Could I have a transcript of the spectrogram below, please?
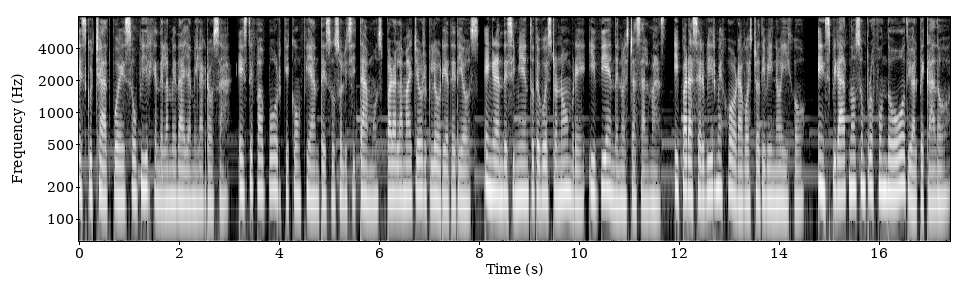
Escuchad, pues, oh Virgen de la Medalla Milagrosa, este favor que confiantes os solicitamos para la mayor gloria de Dios, engrandecimiento de vuestro nombre y bien de nuestras almas, y para servir mejor a vuestro divino Hijo Inspiradnos un profundo odio al pecado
